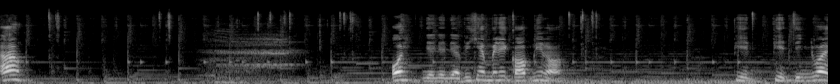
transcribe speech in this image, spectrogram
เอ้าโอ้ยเดี๋ยวเดี๋ยวพี่เข้มไม่ได้ก๊อปนี่เหรอ ผิดผิดจริงด้วย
